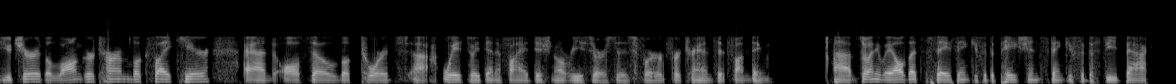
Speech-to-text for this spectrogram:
future, the longer term looks like here, and also look towards uh, ways to identify additional resources for, for transit funding. Um, so anyway, all that to say, thank you for the patience, thank you for the feedback,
